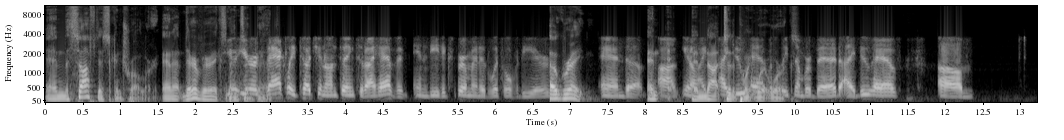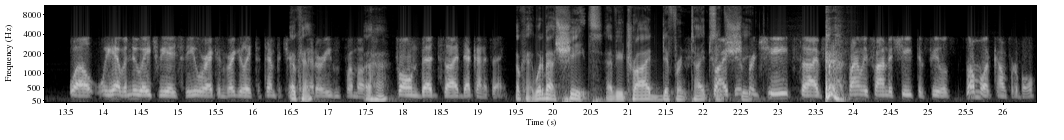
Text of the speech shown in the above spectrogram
and the softness controller, and uh, they're very expensive. you're exactly touching on things that I have indeed experimented with over the years. Oh, great. And, uh, And- uh, you know, and I, not to I the point where it a sleep works. number bed. I do have, um, well, we have a new HVAC where I can regulate the temperature Okay. better, even from a Uh-huh. phone bedside, that kind of thing. Okay. What about sheets? Have you tried different types Tried of sheets? different sheets. I've finally found a sheet that feels somewhat comfortable,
